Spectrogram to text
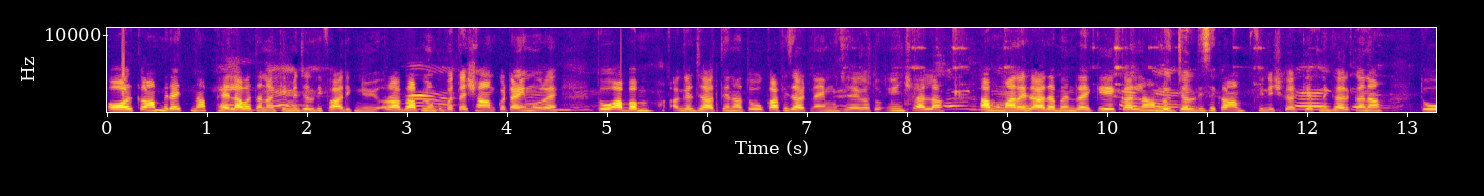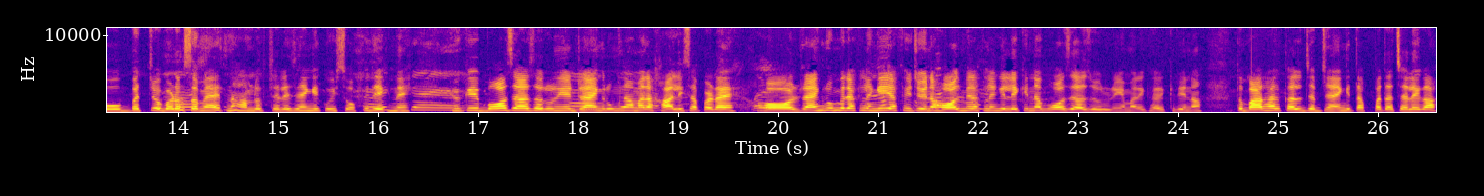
और काम मेरा इतना फैला हुआ था ना कि मैं जल्दी फारिग नहीं हुई। और अब आप लोगों को पता है शाम का टाइम हो रहा है तो अब हम अगर जाते हैं ना तो काफ़ी ज़्यादा टाइम हो जाएगा। तो इन अब हमारा इरादा बन रहा है कि कल ना हम लोग जल्दी से काम फिनिश करके अपने घर का ना तो बच्चों बड़ों समय ना हम लोग चले जाएँगे कोई सोफ़े देखने क्योंकि बहुत ज़्यादा ज़रूरी है ड्राइंग रूम ना हमारा खाली सा पड़ा है। और ड्राइंग रूम में रख लेंगे या फिर जो है ना हॉल में रख लेंगे लेकिन ना बहुत ज़्यादा ज़रूरी है हमारे घर के लिए ना। तो बहरहाल कल जब जाएँगे तब पता चलेगा।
